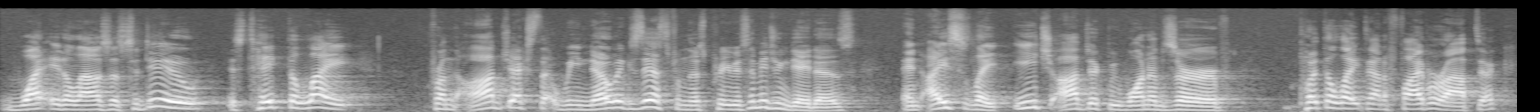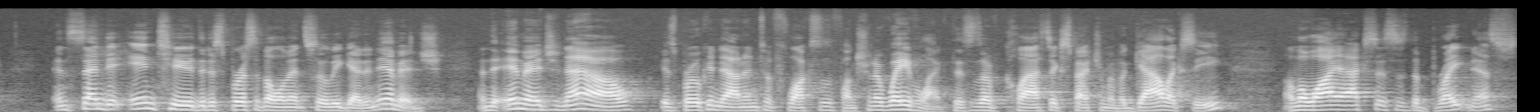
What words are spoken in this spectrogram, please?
what it allows us to do is take the light from the objects that we know exist from those previous imaging data and isolate each object we want to observe, put the light down a fiber optic, and send it into the dispersive element so we get an image. And the image now is broken down into flux as a function of wavelength. This is a classic spectrum of a galaxy. On the y-axis is the brightness.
